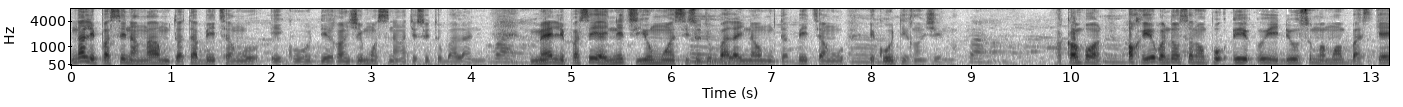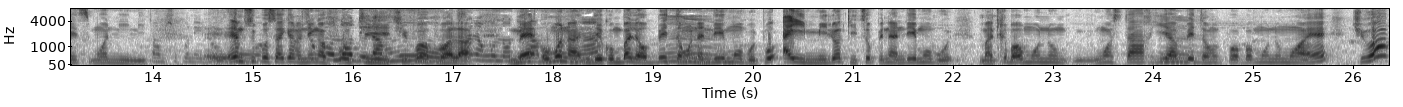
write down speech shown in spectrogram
nga le passé na nga moto ata abeti yango ekoderange mwasi na nga te soki tobalani mais le passé ya neti yo mwasi soki mm. tobalani na yo moto abeti yango mm. ekoderange nga acomprendre mm. or yo banda osala mpo e, oyo ede osomba mwa basket mwa nini e mosusu mpo osalaki na ndenge afoti tu vois voilà mais omona ndeko mbali obeta yango na ndenge mo boye mpo aimili akitio mpena na ndenge mo boye malgré baomono mwa star ye abeta yango mpo bamono mwa e tu vois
